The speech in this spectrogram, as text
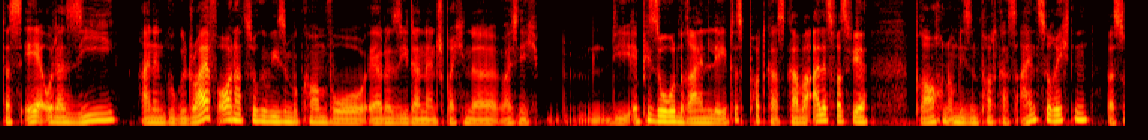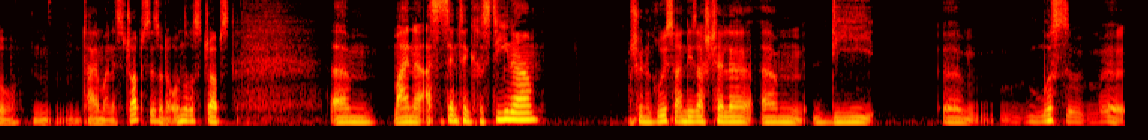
dass er oder sie einen Google Drive Ordner zugewiesen bekommen, wo er oder sie dann entsprechende, weiß nicht, die Episoden reinlädt, das Podcast Cover, alles, was wir brauchen, um diesen Podcast einzurichten, was so ein Teil meines Jobs ist oder unseres Jobs. Ähm, meine Assistentin Christina, schöne Grüße an dieser Stelle, ähm, die ähm, muss äh,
